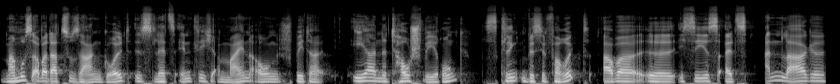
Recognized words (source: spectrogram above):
Man muss aber dazu sagen, Gold ist letztendlich an meinen Augen später eher eine Tauschwährung. Das klingt ein bisschen verrückt, aber äh, ich sehe es als Anlage.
